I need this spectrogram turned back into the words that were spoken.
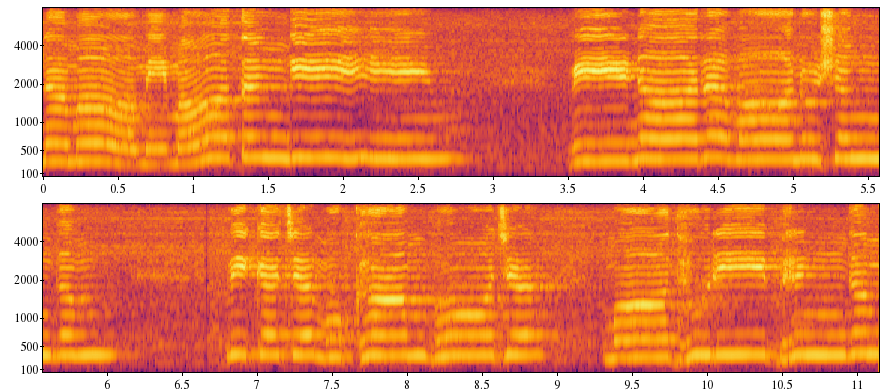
नमामि मातङ्गीं वीणारवानुषङ्गं विकचमुखाम्भोज माधुरीभृङ्गं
